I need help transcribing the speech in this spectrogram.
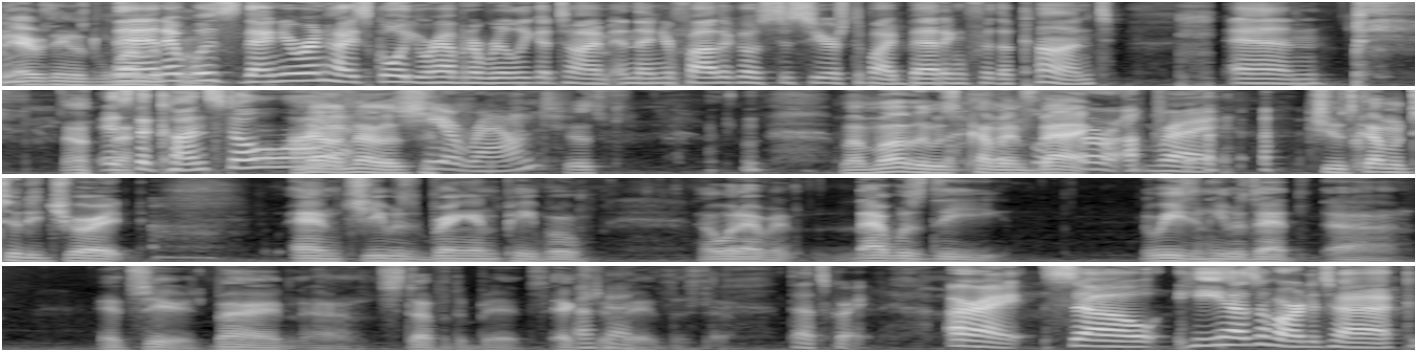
fine. Everything was Then it was then you were in high school, you were having a really good time and then your father goes to Sears to buy bedding for the cunt and is the cunt still alive? No, no, it Is was, she around? was my mother was coming Let's look back. her up. Right. She was coming to Detroit, and she was bringing people or whatever. That was the reason he was at uh, at Sears buying uh, stuff for the beds, extra Okay. beds and stuff. That's great. All right. So he has a heart attack,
